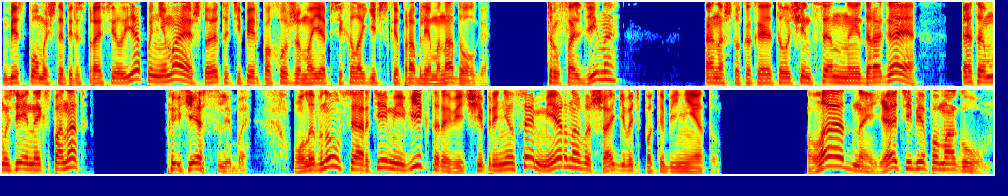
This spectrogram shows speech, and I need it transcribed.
беспомощно переспросил я, понимая, что это теперь, похоже, моя психологическая проблема надолго. «Труфальдина? Она что, какая-то очень ценная и дорогая? Это музейный экспонат?» «Если бы!» — улыбнулся Артемий Викторович и принялся мерно вышагивать по кабинету. «Ладно, я тебе помогу.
